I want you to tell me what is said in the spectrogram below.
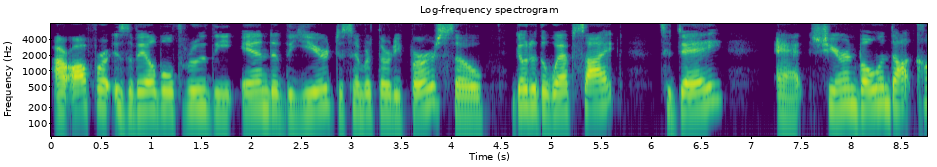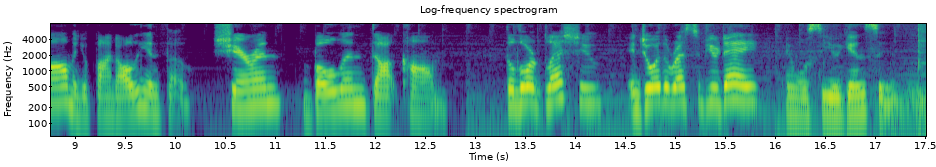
Our offer is available through the end of the year, December 31st. So go to the website today at SharonBolan.com and you'll find all the info. SharonBolan.com. The Lord bless you. Enjoy the rest of your day, and we'll see you again soon.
